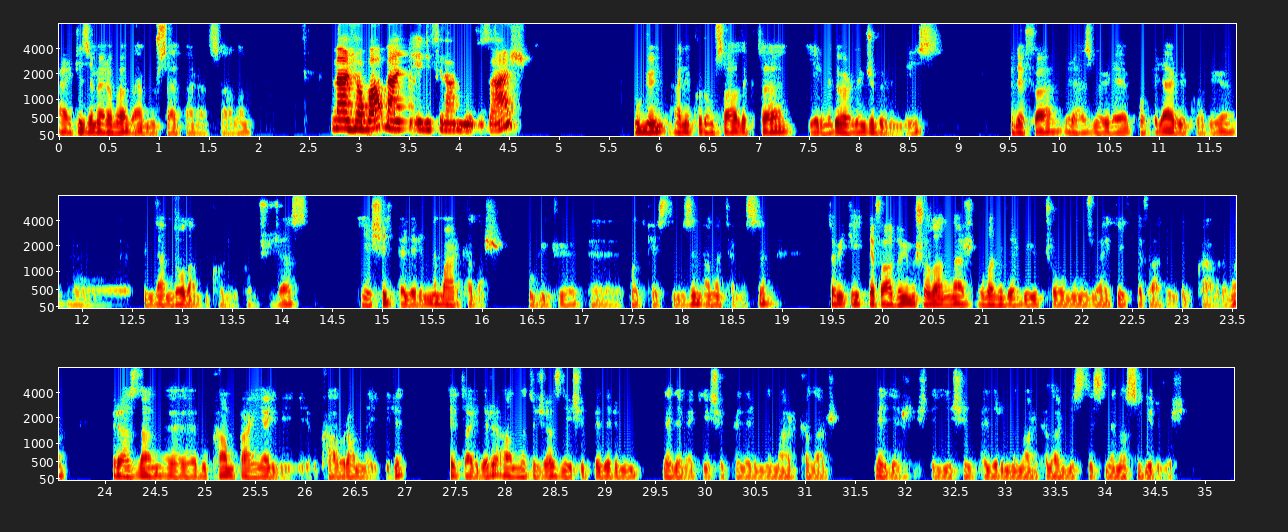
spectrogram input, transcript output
Herkese merhaba, ben Mürsel Ferhat Sağlam. Merhaba, ben Elif İrem Yıldızar. Bugün Hani Kurum Sağlık'ta 24. bölümdeyiz. Bu defa biraz böyle popüler bir konuyu, e, gündemde olan bir konuyu konuşacağız. Yeşil pelerinli markalar. Bugünkü e, podcastimizin ana teması. Tabii ki ilk defa duymuş olanlar olabilir. Büyük çoğunluğunuz belki ilk defa duydu bu kavramı. Birazdan e, bu kampanya ile ilgili, bu kavramla ilgili detayları anlatacağız. Yeşil pelerin ne demek? Yeşil pelerinli markalar nedir? İşte yeşil pelerinli markalar listesine nasıl girilir?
